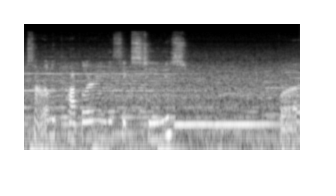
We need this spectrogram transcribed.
It's not really popular in the 60s, but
